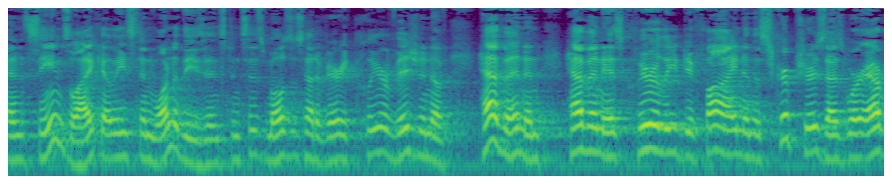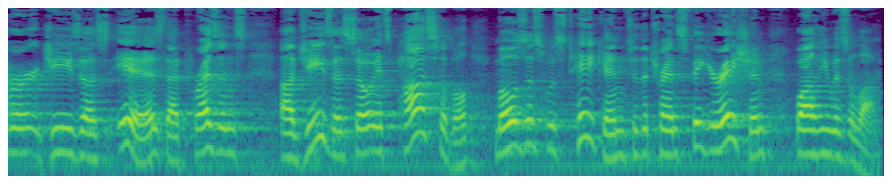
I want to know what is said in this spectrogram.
And it seems like, at least in one of these instances, Moses had a very clear vision of heaven, and heaven is clearly defined in the scriptures as wherever Jesus is, that presence of Jesus. So it's possible Moses was taken to the transfiguration while he was alive.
